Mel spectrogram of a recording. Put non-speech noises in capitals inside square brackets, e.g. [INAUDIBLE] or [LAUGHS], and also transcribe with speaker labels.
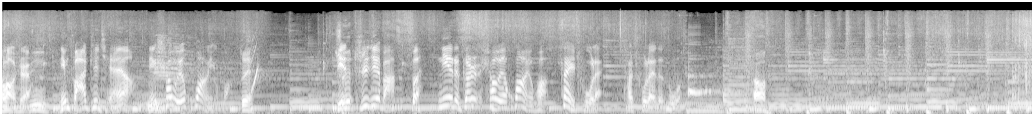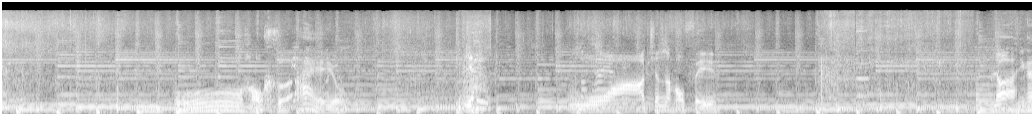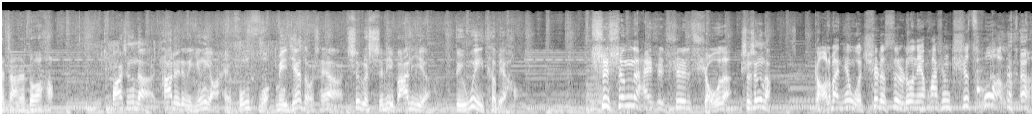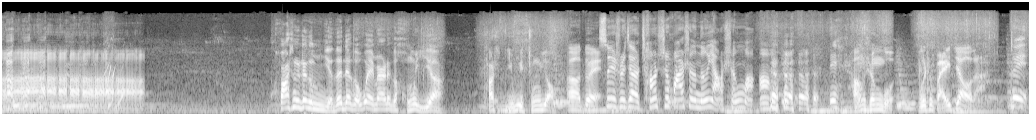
Speaker 1: 彭老师，
Speaker 2: 嗯
Speaker 1: 您拔之前啊，您稍微晃一晃，
Speaker 2: 对，
Speaker 1: 别直接拔，不捏着根儿稍微晃一晃再出来，它出来的多。
Speaker 2: 好。
Speaker 3: 哦，好可爱哟！呀，哇，真的好肥。
Speaker 2: 啊，你看长得多好。
Speaker 4: 花生呢，它的这个营养很丰富，每天早晨啊吃个十粒八粒啊，对胃特别好。
Speaker 1: 吃生的还是吃熟的？
Speaker 4: 吃生的，
Speaker 1: 搞了半天，我吃了四十多年花生，吃错了。[LAUGHS]
Speaker 4: 花生这个米的那个外面那个红胰啊，它是一味中药。
Speaker 1: 啊，对，
Speaker 5: 所以说叫常吃花生能养生嘛啊。
Speaker 1: 对 [LAUGHS] 长生果不是白叫的，
Speaker 5: 对，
